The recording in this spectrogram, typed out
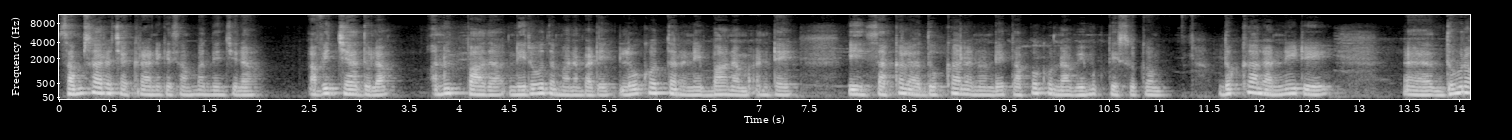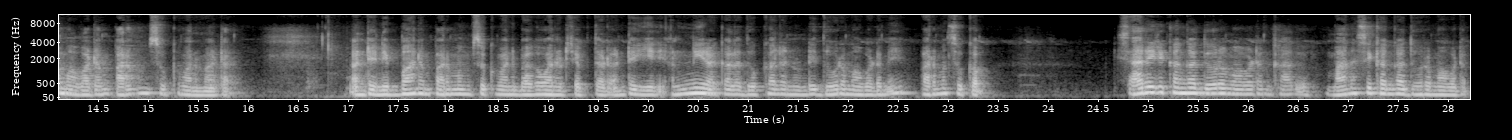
సంసార చక్రానికి సంబంధించిన అవిద్యాదుల అనుత్పాద నిరోధం అనబడే లోకోత్తర నిబ్బానం అంటే ఈ సకల దుఃఖాల నుండి తప్పుకున్న విముక్తి సుఖం. దుఃఖాలన్నిటి దూరం అవ్వడం పరమం సుఖం అనమాట అంటే నిబ్బానం పరమం సుఖం అని భగవానుడు చెప్తాడు. అంటే ఈ అన్ని రకాల దుఃఖాల నుండి దూరం అవ్వడమే పరమ సుఖం. శారీరకంగా దూరం అవ్వడం కాదు మానసికంగా దూరం అవ్వడం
